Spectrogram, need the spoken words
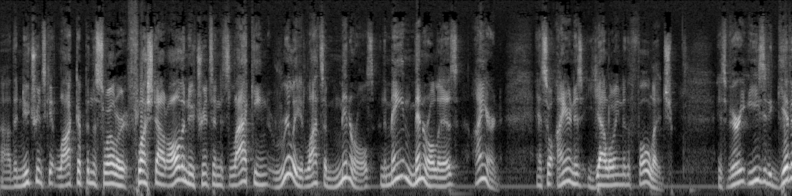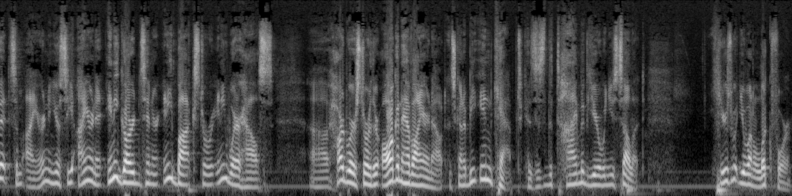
Uh, the nutrients get locked up in the soil or it flushed out all the nutrients and it's lacking really lots of minerals. And the main mineral is iron. And so iron is yellowing to the foliage. It's very easy to give it some iron, and you'll see iron at any garden center, any box store, any warehouse uh, hardware store, they're all going to have iron out. It's going to be in capped because this is the time of year when you sell it. Here's what you want to look for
